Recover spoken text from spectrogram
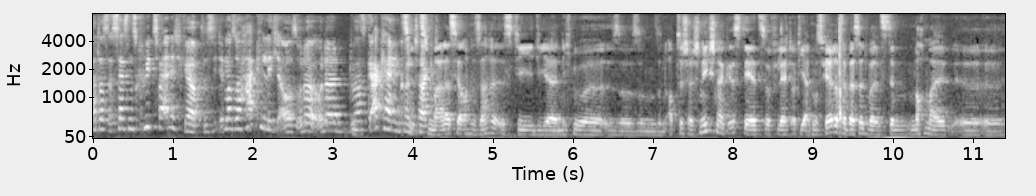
hat das Assassin's Creed 2 nicht gehabt? Das sieht immer so hakelig aus oder, oder du hast gar keinen Kontakt. Zumal das ja auch eine Sache ist, die, die ja nicht nur so, so, ein- so ein optischer Schnickschnack ist, der jetzt so vielleicht auch die Atmosphäre verbessert, weil es dann nochmal äh, äh,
